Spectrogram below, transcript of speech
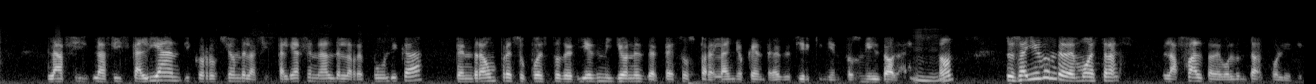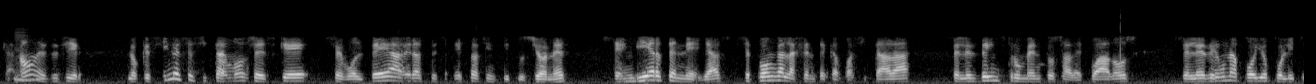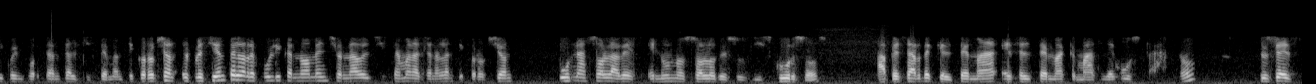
La, la Fiscalía Anticorrupción de la Fiscalía General de la República tendrá un presupuesto de 10 millones de pesos para el año que entra, es decir, 500 mil dólares. ¿no? Entonces ahí es donde demuestras la falta de voluntad política, ¿no? Es decir, lo que sí necesitamos es que se voltee a ver a estas instituciones, se invierte en ellas, se ponga la gente capacitada, se les dé instrumentos adecuados, se le dé un apoyo político importante al sistema anticorrupción. El presidente de la República no ha mencionado el Sistema Nacional Anticorrupción una sola vez en uno solo de sus discursos, a pesar de que el tema es el tema que más le gusta, ¿no? Entonces,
